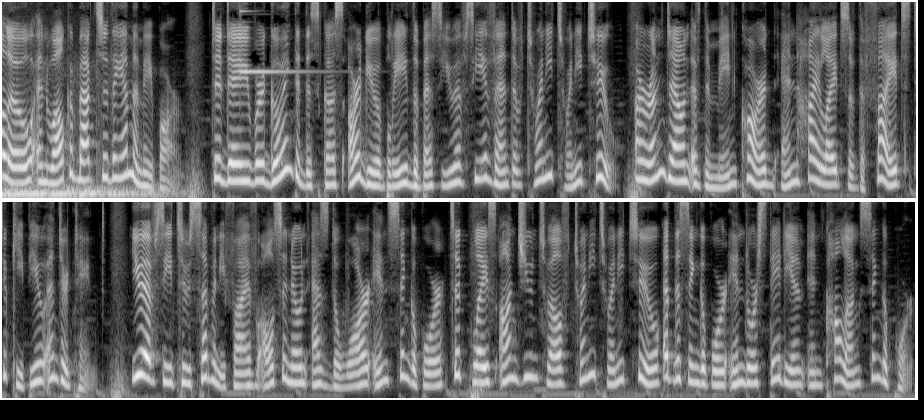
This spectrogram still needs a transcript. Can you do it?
Hello and welcome back to the MMA Bar. Today, we're going to discuss arguably the best UFC event of 2022, a rundown of the main card and highlights of the fights to keep you entertained. UFC 275, also known as The War in Singapore, took place on June 12, 2022 at the Singapore Indoor Stadium in Kallang, Singapore.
